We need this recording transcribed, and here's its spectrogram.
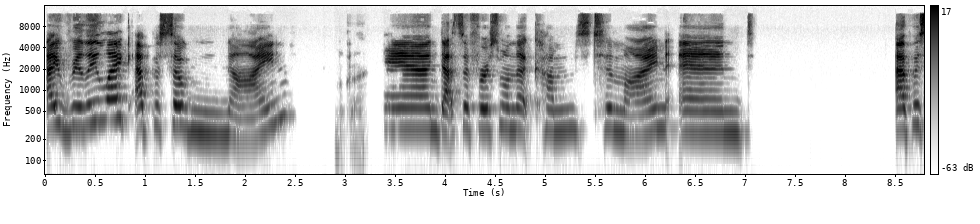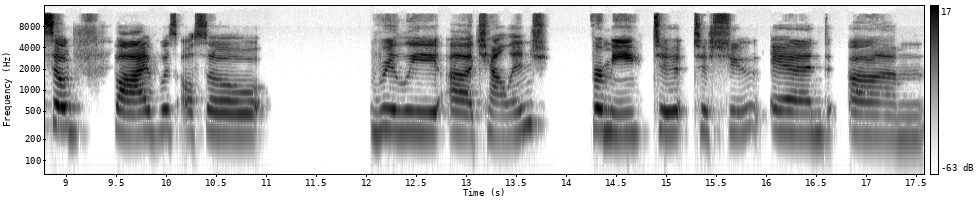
I really like episode 9 Okay. and that's the first one that comes to mind. And episode five was also really a challenge for me to to shoot. And um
